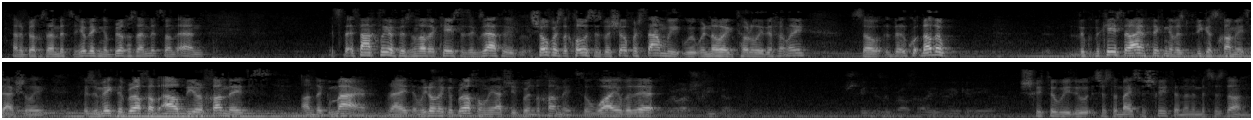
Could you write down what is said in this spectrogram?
It's not a bracha mitzvah. You're making a bracha mitzvah, and then it's, it's not clear if there's another case that's exactly shofar's the closest, but shofar stam we, we we're knowing totally differently. So the, the other the, the case that I'm thinking of is b'dikas chametz actually, because we make the bracha of al bir chametz on the gemar, right? And we don't make a bracha when we actually burn the chametz. So why over there? What about shchita? Shchita is a bracha. You make a. Uh, we do, it's just a Maisa Shchita, and then the mitzvah is done.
